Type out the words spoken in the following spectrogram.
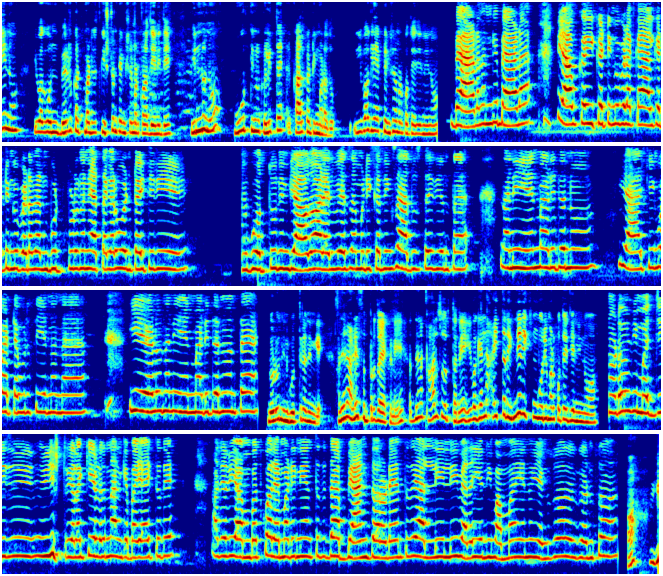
ಏನು ಇವಾಗ ಒಂದು ಬೆರಳು ಕಟ್ ಮಾಡಿದ್ದಕ್ಕೆ ಇಷ್ಟೊಂದು ಟೆನ್ಷನ್ ಮಾಡ್ಕೊಳ್ಳೋದು ಏನಿದೆ ಇನ್ನೂ ಮೂರು ತಿಂಗಳು ಕಳಿತೆ ಕಾಲ್ ಕಟಿಂಗ್ ಮಾಡೋದು. ಇವಾಗಲೇ ಯಾಕೆ ಟೆನ್ಷನ್ ಮಾಡ್ಕೊತಾ ಇದ್ದೀನಿ ನೀನು? ಬೇಡ ನನಗೆ ಬೇಡ. ಯಾವ ಕೈ ಕಟ್ಟಿಂಗು ಬೇಡ ಕಾಲು ಕಟ್ಟಿಂಗು ಬೇಡ ನಾನು ಬಿಟ್ಬಿಡು ನಾನು ಎತ್ತಗಾರ ಹೊಂಟೋಯ್ತೀನಿ. ನನಗೆ ಗೊತ್ತು ನಿನ್ಗೆ ಯಾವುದೋ ಹಳೆ ವೇಸ ಮಡಿಕ ನಿಂಗೆ ಸಾಧಿಸ್ತಾ ಅಂತ. ನಾನು ಏನು ಮಾಡಿದನು? ಯಾಕೆ ಹೊಟ್ಟೆ ಉರಿಸಿ ನನ್ನ ಹೇಳು ನಾನು ಏನು ಮಾಡಿದನು ಅಂತ. ನೋಡು ನಿನ್ಗೆ ಗೊತ್ತಿಲ್ಲ ನಿನ್ಗೆ. ಅದೇ ಹಳೆ ಸಂಪ್ರದಾಯ ಕಣೆ. ಅದನ್ನ ಪಾಲಿಸೋರ್ತಾನೆ ಇವಾಗೆಲ್ಲ ಆಯ್ತಲ್ಲ ಇನ್ನೇನಕ್ಕೆ ಹಿಂಗೆ ಗುರಿ ಮಾಡ್ಕೊತಾ ಇದೆಯಾ ನೀನು? ನೋಡು ನಿಮ್ಮ ಅಜ್ಜಿ ಇಷ್ಟು ಎಲ್ಲ ಕೇಳಿದ್ರೆ ನನಗೆ ಭಯ ಆಯ್ತದೆ. ಅದೇ ರೀ ಎಂಬತ್ತು ಕೊಲೆ ಮಾಡೀನಿ ಅಂತದ ಬ್ಯಾಂಕ್ ದರೋಡೆ ಅಂತದೆ. ಅಲ್ಲಿ ಇಲ್ಲಿ ಇವೆಲ್ಲ ಏನು ನಿಮ್ಮ ಅಮ್ಮ ಏನು ಹೆಂಗಸೋ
